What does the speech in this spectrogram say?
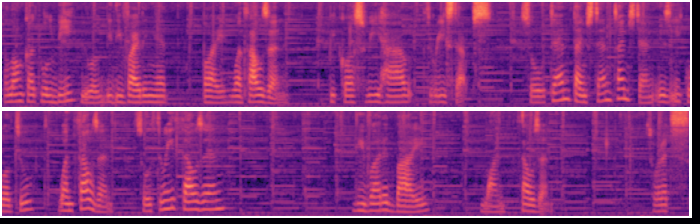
The long cut will be, we will be dividing it by 1000 because we have three steps. So 10 times 10 times 10 is equal to 1000. So 3000 divided by 1000 so that's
